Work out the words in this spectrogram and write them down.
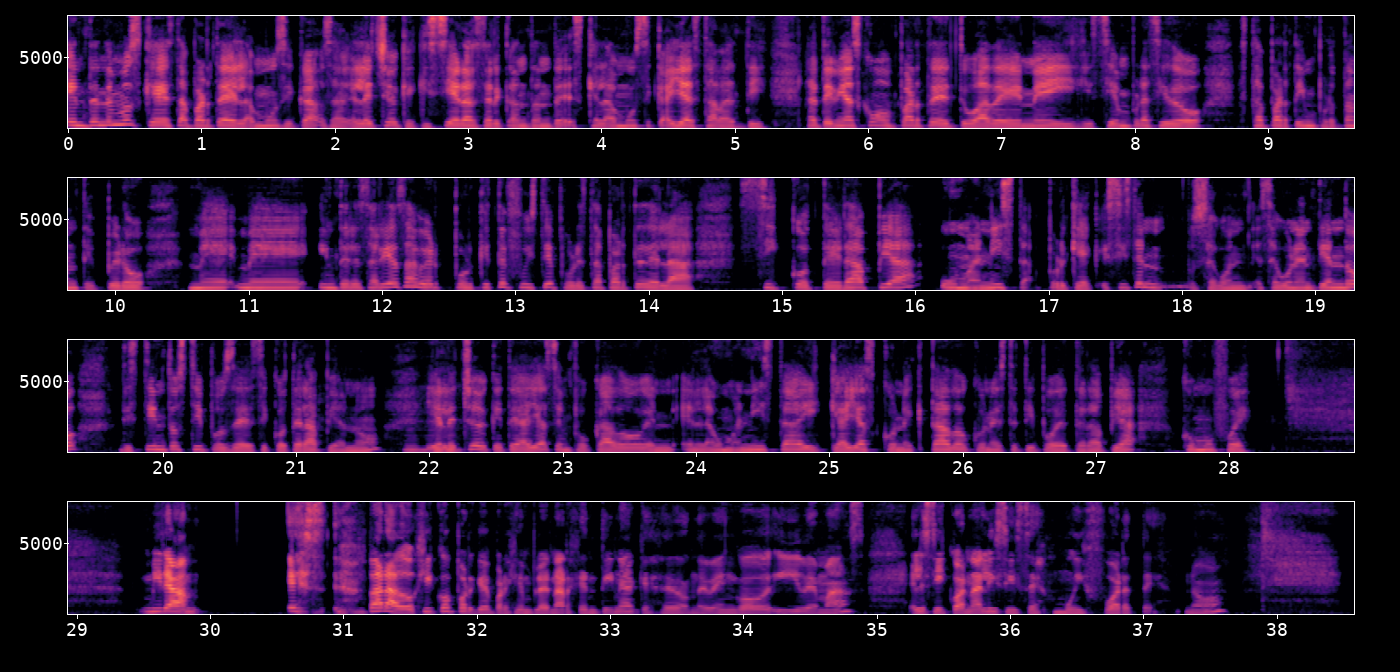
entendemos que esta parte de la música, o sea, el hecho de que quisieras ser cantante es que la música ya estaba en ti, la tenías como parte de tu ADN y siempre ha sido esta parte importante, pero me, me interesaría saber por qué te fuiste por esta parte de la psicoterapia humanista, porque existen, según, según entiendo, distintos tipos de psicoterapia, ¿no? Y el hecho de que te hayas enfocado en, en la humanista y que hayas conectado con este tipo de terapia, ¿cómo fue? Mira, es paradójico porque, por ejemplo, en Argentina, que es de donde vengo y demás, el psicoanálisis es muy fuerte, ¿no?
